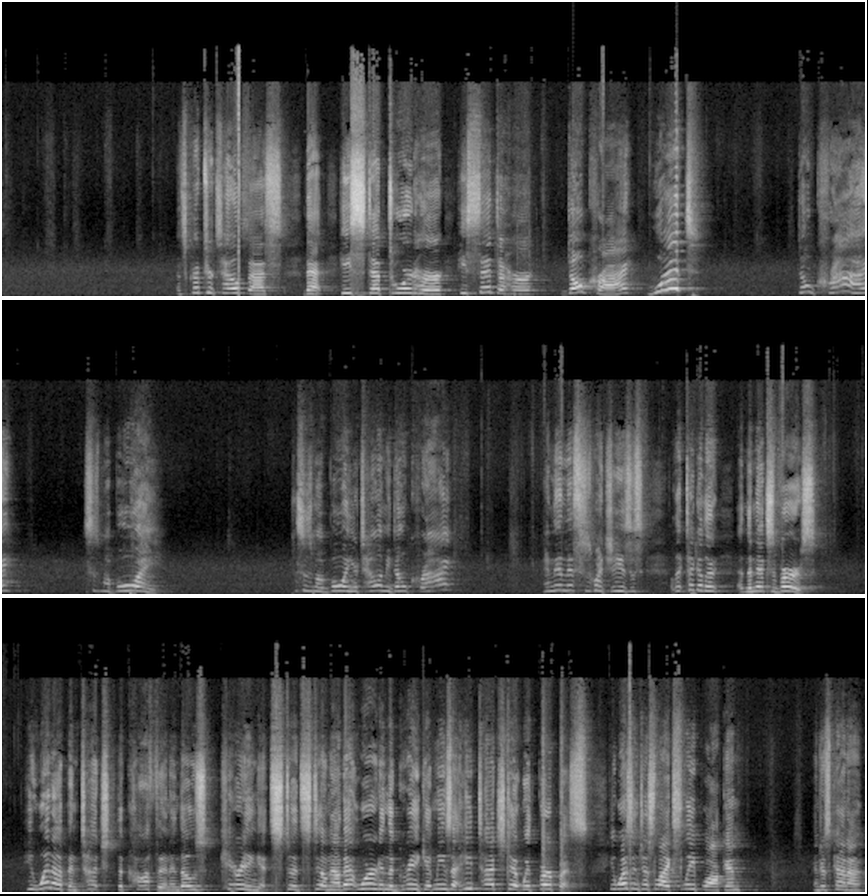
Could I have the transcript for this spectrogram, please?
And scripture tells us that he stepped toward her. He said to her, Don't cry. What? Don't cry. This is my boy. This is my boy. You're telling me don't cry? And then this is what Jesus, take the, the next verse. He went up and touched the coffin, and those carrying it stood still. Now, that word in the Greek, it means that he touched it with purpose. He wasn't just like sleepwalking and just kind of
